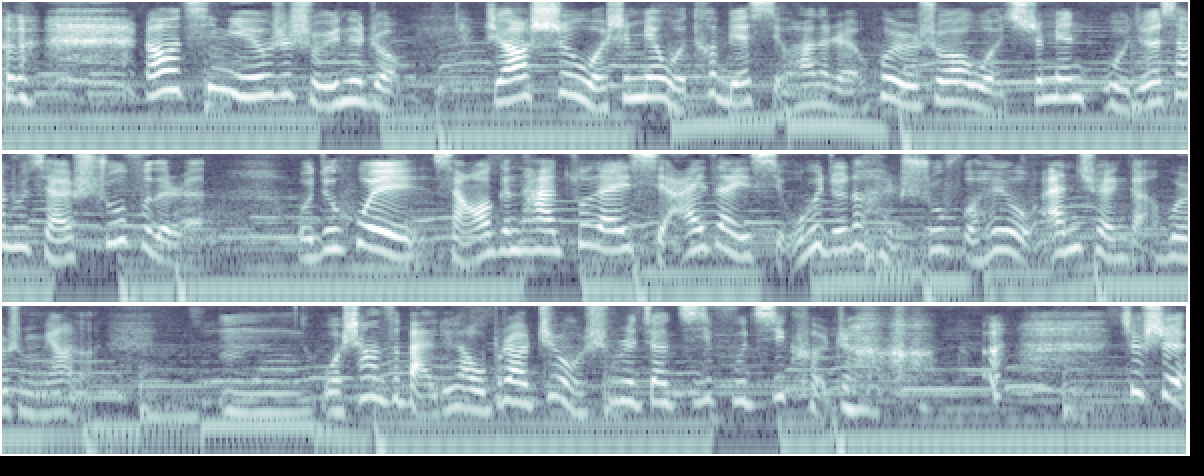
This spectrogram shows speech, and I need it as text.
然后青柠又是属于那种，只要是我身边我特别喜欢的人，或者说我身边我觉得相处起来舒服的人，我就会想要跟他坐在一起，挨在一起，我会觉得很舒服，很有安全感，或者什么样的。我上次百度一下，我不知道这种是不是叫肌肤饥渴症，就是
